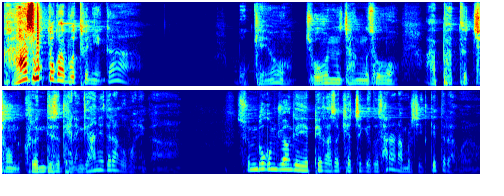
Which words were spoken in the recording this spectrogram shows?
가속도가 붙으니까 목해요. 좋은 장소 아파트촌 그런 데서 되는 게 아니더라고 보니까. 순부금중앙교 옆에 가서 개척해도 살아남을 수 있겠더라고요.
